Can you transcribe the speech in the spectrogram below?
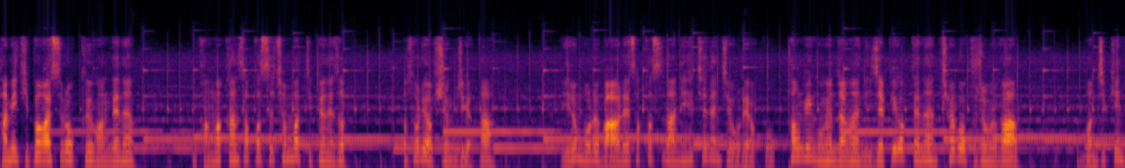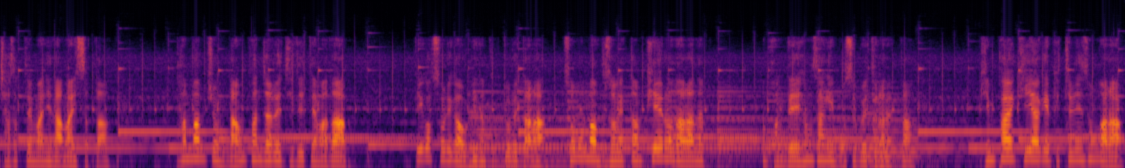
밤이 깊어갈수록 그 광대는 광막한 서커스 천막 뒤편에서 소리 없이 움직였다. 이름 모를 마을의 서커스단이 해체된 지 오래였고 텅 빈 공연장은 이제 삐걱대는 철거 구조물과 먼지 낀 좌석들만이 남아 있었다. 한밤중 나무 판자를 디딜 때마다 삐걱 소리가 울리는 복도를 따라 소문만 무성했던 피에로나라는 광대의 형상이 모습을 드러냈다. 긴팔 기이하게 비틀린 손가락,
